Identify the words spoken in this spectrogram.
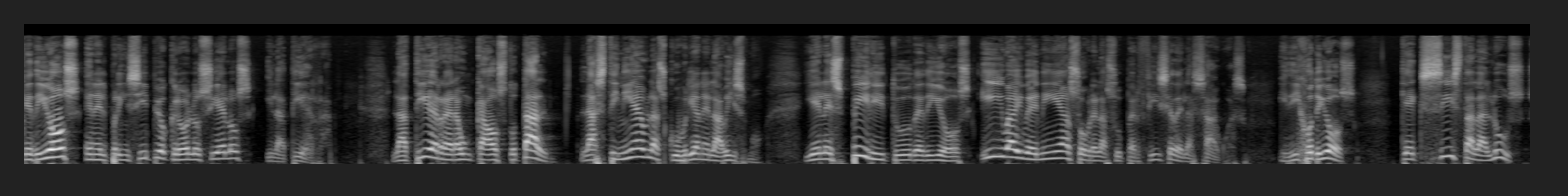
que Dios en el principio creó los cielos y la tierra. La tierra era un caos total. Las tinieblas cubrían el abismo y el Espíritu de Dios iba y venía sobre la superficie de las aguas. Y dijo Dios, que exista la luz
